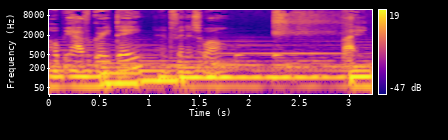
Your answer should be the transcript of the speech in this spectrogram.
Hope you have a great day and finish well. Bye.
